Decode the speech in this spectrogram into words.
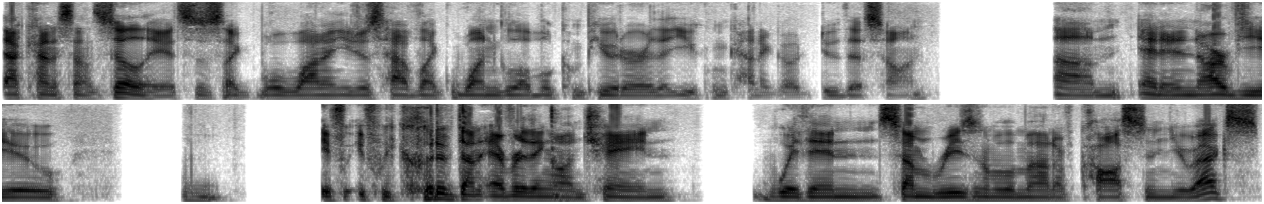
that kind of sounds silly. It's just like, well, why don't you just have like one global computer that you can kind of go do this on? Um, and in our view, if if we could have done everything on chain within some reasonable amount of cost and UX,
